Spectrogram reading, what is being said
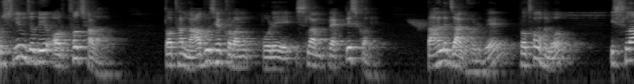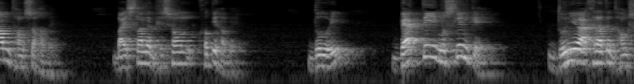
মুসলিম যদি অর্থ ছাড়া তথা না বুঝে কোরআন পড়ে ইসলাম প্র্যাকটিস করে, তাহলে যা ঘটবে, প্রথম হলো ইসলাম ধ্বংস হবে বা ইসলামের ভীষণ ক্ষতি হবে। দুই, ব্যক্তি মুসলিমকে দুনিয়া আখরাতে ধ্বংস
